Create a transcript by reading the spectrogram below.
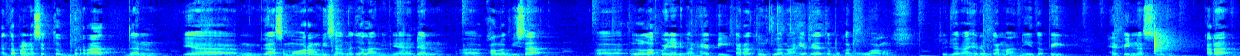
entrepreneurship itu berat dan ya nggak semua orang bisa ngejalaninnya dan uh, kalau bisa uh, lu lakuinnya dengan happy. Karena tujuan akhirnya itu bukan uang tujuan akhirnya bukan money tapi happiness gitu karena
